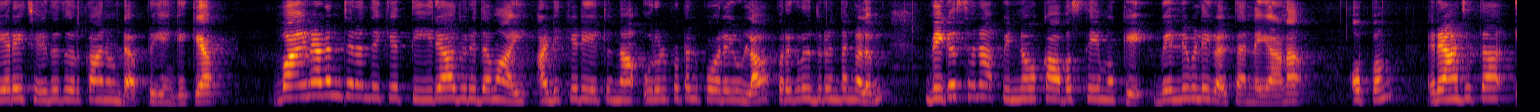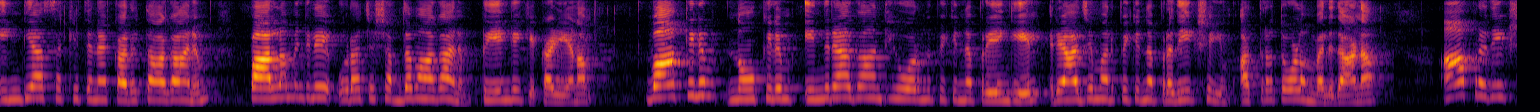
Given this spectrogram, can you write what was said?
ഏറെ ചെയ്തു തീർക്കാനുണ്ട് പ്രിയങ്കയ്ക്ക്. വയനാടൻ ജനതയ്ക്ക് തീരാദുരിതമായി അടിക്കടി എത്തുന്ന ഉരുൾപൊട്ടൽ പോലെയുള്ള പ്രകൃതി ദുരന്തങ്ങളും വികസന പിന്നോക്കാവസ്ഥയുമൊക്കെ വെല്ലുവിളികൾ തന്നെയാണ്. ഒപ്പം രാജ്യത്ത് ഇന്ത്യ സഖ്യത്തിന് കരുത്താകാനും പാർലമെന്റിലെ ഉറച്ച ശബ്ദമാകാനും പ്രിയങ്കയ്ക്ക് കഴിയണം. വാക്കിലും നോക്കിലും ഇന്ദിരാഗാന്ധി ഓർമ്മിപ്പിക്കുന്ന പ്രിയങ്കയിൽ രാജ്യമർപ്പിക്കുന്ന പ്രതീക്ഷയും അത്രത്തോളം വലുതാണ്. ആ പ്രതീക്ഷ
